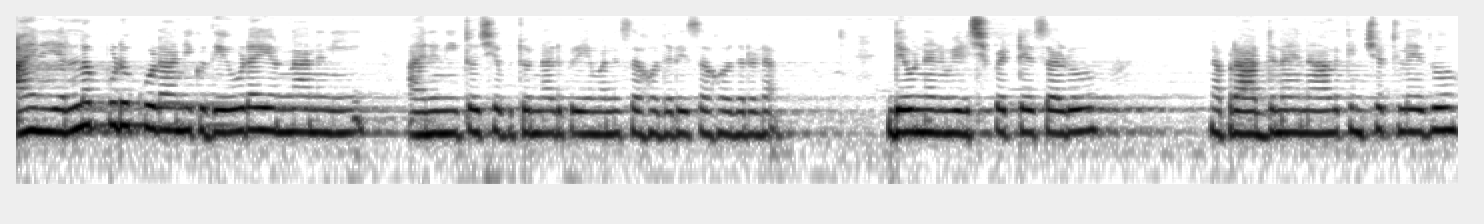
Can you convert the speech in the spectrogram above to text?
ఆయన ఎల్లప్పుడూ కూడా నీకు దేవుడై ఉన్నానని ఆయన నీతో చెబుతున్నాడు ప్రేమని సహోదరి సహోదరుడా. దేవుడు నన్ను విడిచిపెట్టేశాడు. నా ప్రార్థన ఆయన ఆలకించట్లేదు.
